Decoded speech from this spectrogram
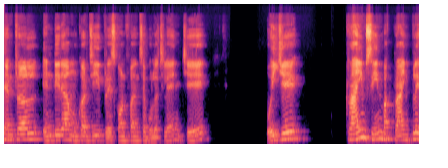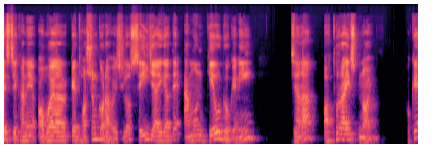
সেন্ট্রাল ইন্দিরা মুখার্জি প্রেস কনফারেন্সে বলেছিলেন যে, ওই যে ক্রাইম সিন বা ক্রাইম প্লেস যেখানে অভয়াকে ধর্ষণ করা হয়েছিল, সেই জায়গাতে এমন কেউ ঢোকেনি যারা অথরাইজড নয়। ওকে?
